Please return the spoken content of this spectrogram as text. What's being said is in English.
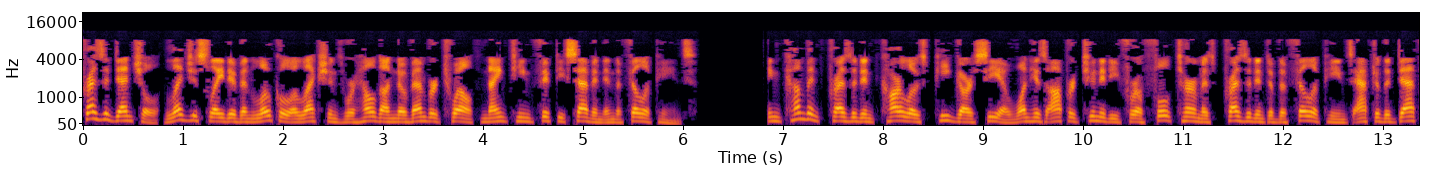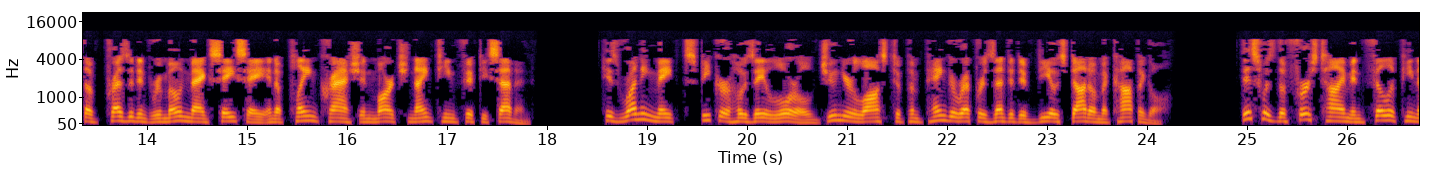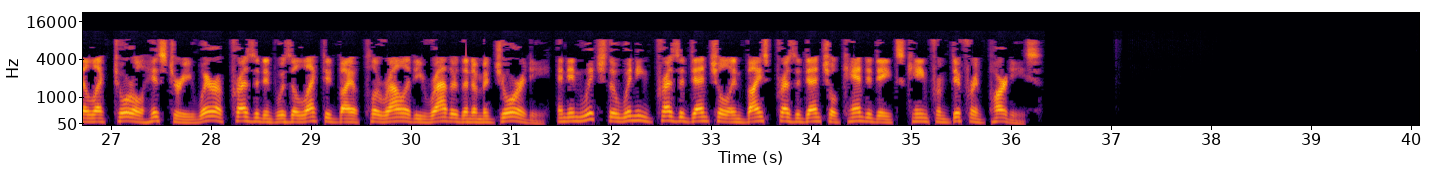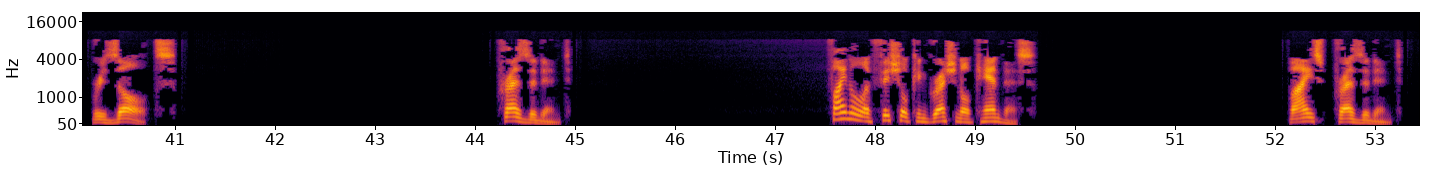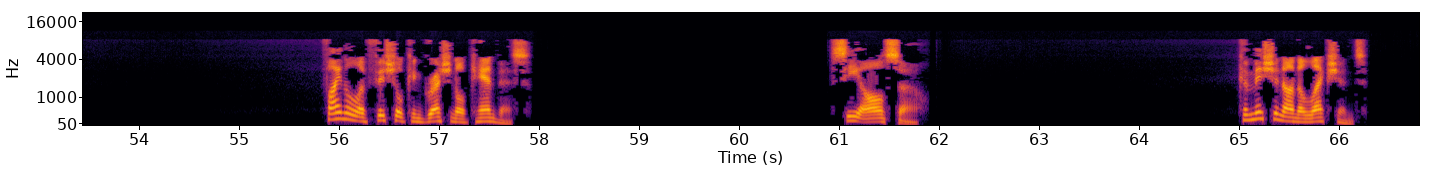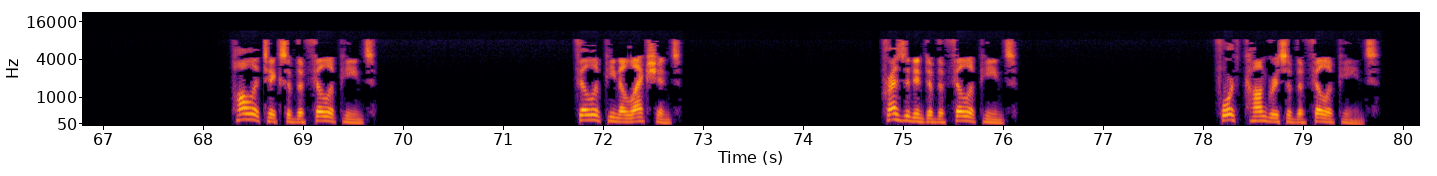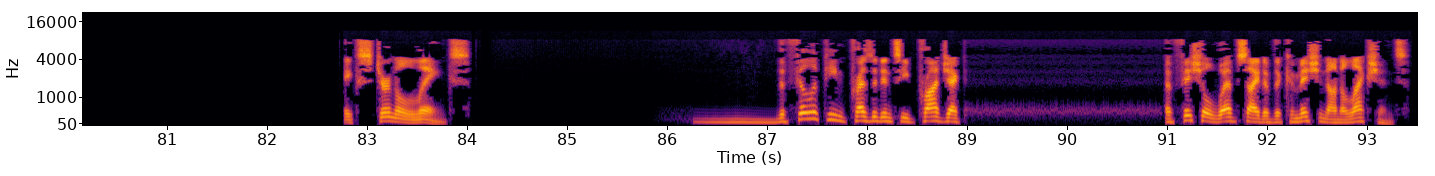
Presidential, legislative and local elections were held on November 12, 1957 in the Philippines. Incumbent President Carlos P. Garcia won his opportunity for a full term as President of the Philippines after the death of President Ramon Magsaysay in a plane crash in March 1957. His running mate, Speaker Jose Laurel Jr. lost to Pampanga Representative Diosdado Macapagal. This was the first time in Philippine electoral history where a president was elected by a plurality rather than a majority, and in which the winning presidential and vice-presidential candidates came from different parties. Results. President. Final official congressional canvass. Vice President Final official congressional canvass. See also. Commission on Elections. Politics of the Philippines. Philippine elections. President of the Philippines. Fourth Congress of the Philippines. External links the Philippine Presidency Project Official website of the Commission on Elections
